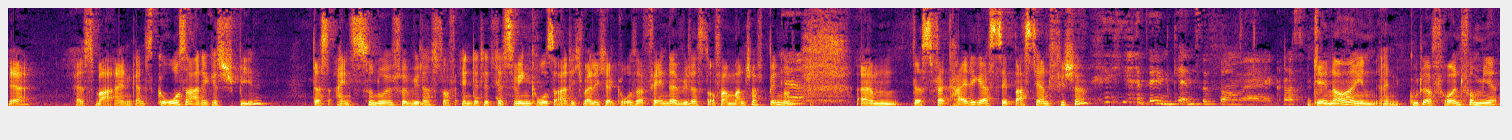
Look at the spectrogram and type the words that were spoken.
ja, es war ein ganz großartiges Spiel. Das 1 zu 0 für Willersdorf endete deswegen großartig, weil ich ja großer Fan der Willersdorfer Mannschaft bin. Und ähm, des Verteidigers Sebastian Fischer, Ja, den kennst du vom äh, CrossFit. Genau, ein, ein guter Freund von mir.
